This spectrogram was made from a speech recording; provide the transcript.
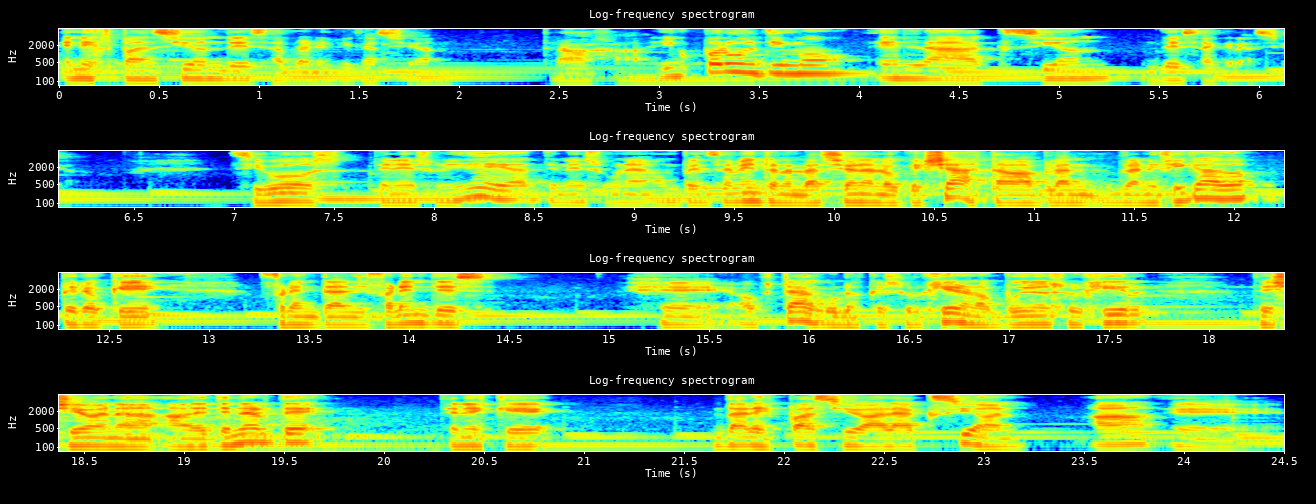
en expansión de esa planificación trabajada. Y por último, es la acción de esa creación. Si vos tenés una idea, tenés un pensamiento en relación a lo que ya estaba planificado, pero que frente a diferentes eh, obstáculos que surgieron o pudieron surgir te llevan a, detenerte, tenés que dar espacio a la acción, a eh,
